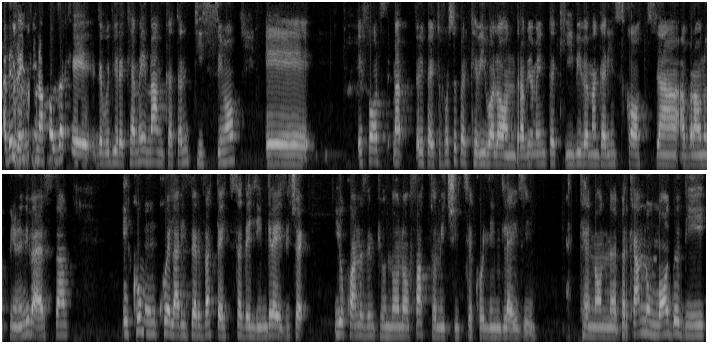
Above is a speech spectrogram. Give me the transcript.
Ad esempio, una cosa che devo dire che a me manca tantissimo e, e forse, ma ripeto, forse perché vivo a Londra, ovviamente chi vive magari in Scozia avrà un'opinione diversa, e comunque la riservatezza degli inglesi, cioè io qua ad esempio non ho fatto amicizie con gli inglesi, perché, non, perché hanno un modo di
